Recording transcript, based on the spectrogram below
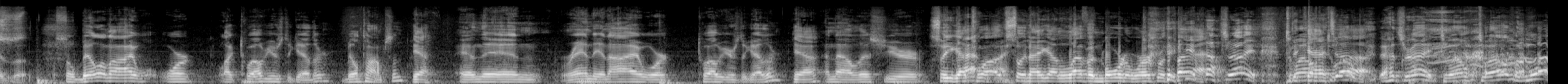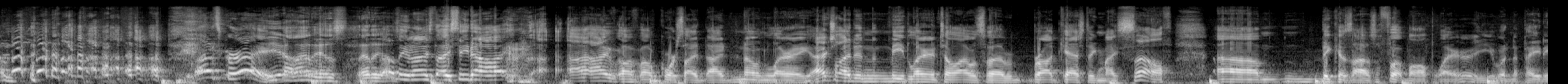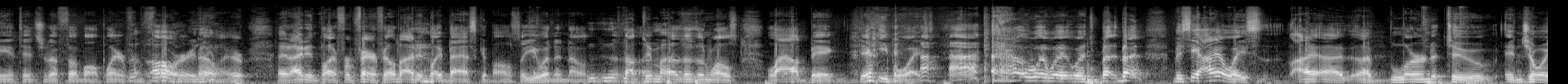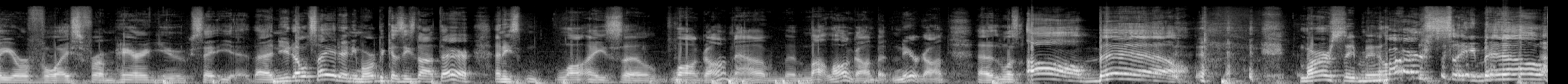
So Bill and I worked like 12 years together. Bill Thompson. Yeah. And then Randy and I worked 12 years together. Yeah. And now this year. So you got Pat and I- twelve. So now you got eleven more to work with Pat. Yeah, that's right. 12, catch 12. up. That's right. 12, 12 and 1. That's great. Yeah, that is. That is. That'd be nice. I see now. I, I, I of- course, I'd, I'd known Larry. Actually, I didn't meet Larry until I was uh, broadcasting myself um, because I was a football player. You wouldn't have paid any attention to a football player from Oh, Flora. or no. And I didn't play from Fairfield. I didn't play basketball, so you wouldn't have known. N- not too much. Other than those loud, big Dickey boys. Which, but, but, but see, I always. I, uh, I've learned to enjoy your voice from hearing you say, and you don't say it anymore because he's not there, and he's long, he's uh, long gone now, not long gone, but near gone. Uh, was oh Bill, Mercy, Bill. mercy, Bill,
